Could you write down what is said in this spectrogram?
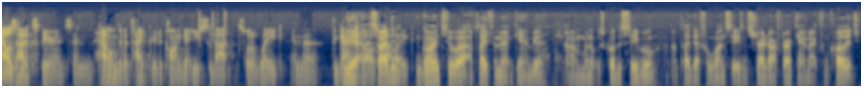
how was that experience, and how long did it take you to kind of get used to that sort of league and the the game yeah, styles so I of that didn't league? go into uh, I played for Mount Gambier um, when it was called the SEABL. I played there for one season straight after I came back from college.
